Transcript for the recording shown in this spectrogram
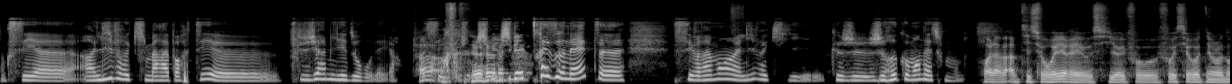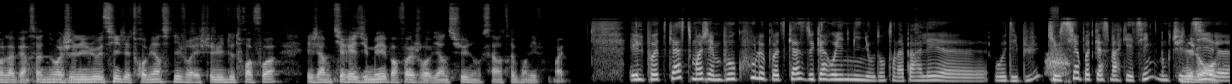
Donc c'est un livre qui m'a rapporté plusieurs milliers d'euros d'ailleurs. Ah. Je, je, vais être très honnête c'est vraiment un livre qui, que je, je, recommande à tout le monde. Voilà, un petit sourire et aussi, euh, il faut, faut, aussi retenir le nom de la personne. Moi, je l'ai lu aussi, j'ai trop bien ce livre et je l'ai lu deux, trois fois et j'ai un petit résumé, parfois je reviens dessus, donc c'est un très bon livre. Ouais. Et le podcast, moi j'aime beaucoup le podcast de Caroline Mignot dont on a parlé euh, au début, qui est aussi un podcast marketing. Donc tu dis, euh,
